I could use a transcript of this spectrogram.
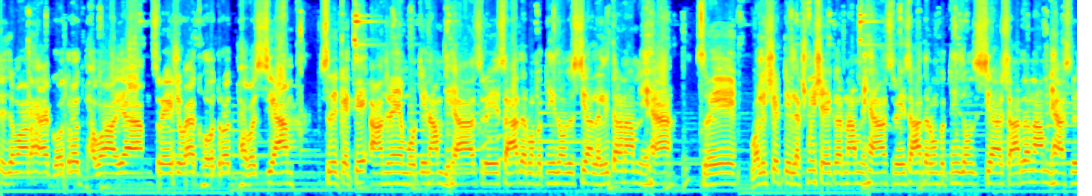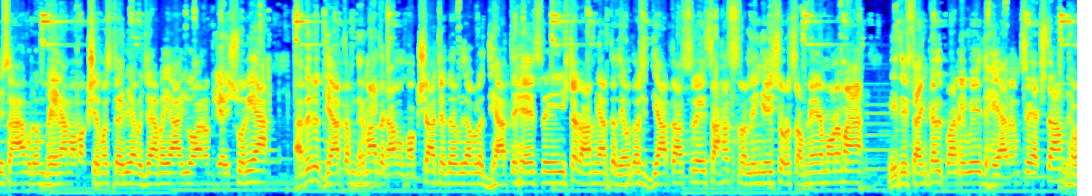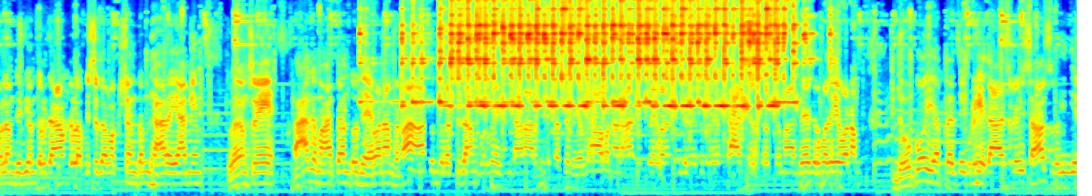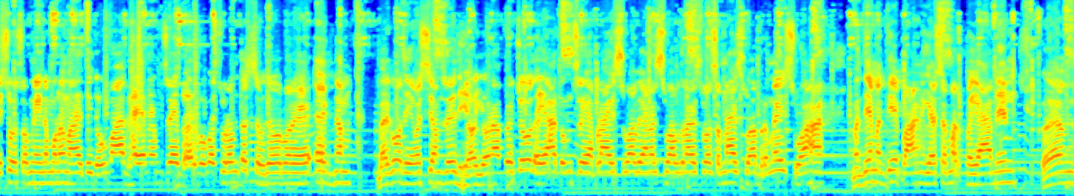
यजमानः गोत्रोद्भवायां श्रेयशिवः गोत्रोद्भवस्यां, श्रीकते आञ्जनेय मूर्तीनां धिया श्री सा धर्म पत्नी धर्मपत्नी ललिता नाम निहा, श्री वलिशेट्टी लक्ष्मी शेखर नाम निहा, श्री सा धर्म पत्नी धर्मपत्नी शारदा नाम निहा, श्री सहा नाम मम क्षेमस्थैर्य आरोग्य ऐश्वर्य अभिरुध्यातम धर्मात काम मोक्षा चतुर्विधमल ध्याते है श्री इष्टकाम्यात देवता सिद्ध्यात श्री सहस्रलिंगेश्वर स्वामी नमो नमः। इति संकल्प निवेदयामि श्री अक्षतां धवलं दिव्यं त्रुटाण्डलं विशुदमक्षन्तं धारयामि। द्वयं श्रे आगमातन्तु देवानां गणातन्तु रक्षितां कुर्वे घण्टानार्पित तस्य देवदावनराणित्रेवणं धूपो य प्रतिगृहीताश्रय सहस्रलिङ्गेश्वर स्वप्ने नमो नमायति धूमाघयमें श्रे भर्भवसुरं तस्य दौर्वरे यज्ञं भर्गो देवस्यां श्रे धियो यो न प्रचोदयातुं श्रे अपणाय स्व व्यानय स्व उदनाय स्व समनाय स्व भ्रमणाय स्वाहा मध्ये मध्ये पाणय समर्पयामि ओं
